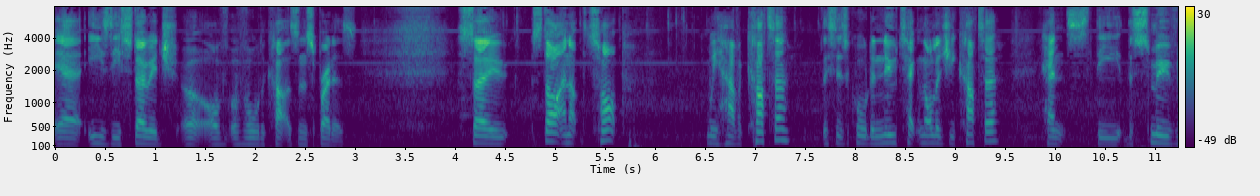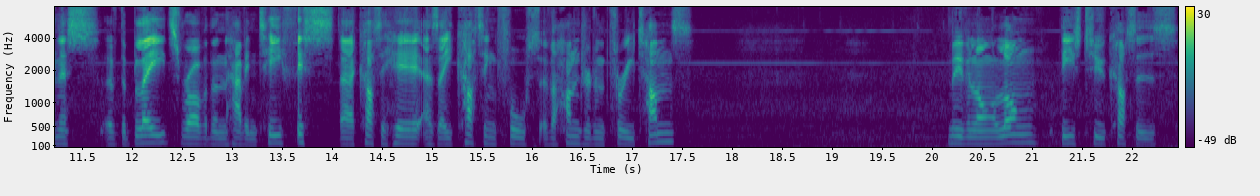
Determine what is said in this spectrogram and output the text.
uh, easy stowage of, of all the cutters and spreaders. So starting up the top we have a cutter this is called a new technology cutter, hence the, the smoothness of the blades rather than having teeth. This uh, cutter here has a cutting force of 103 tons. Moving along along, these two cutters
